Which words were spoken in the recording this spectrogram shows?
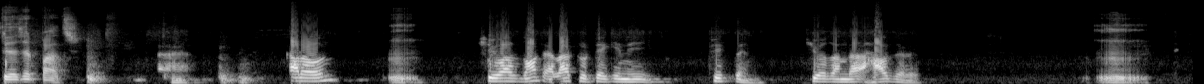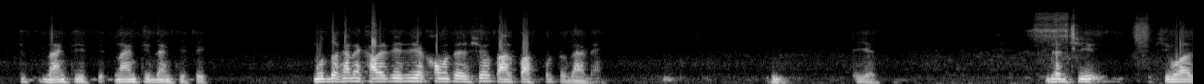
দুই হাজার পাঁচ। হ্যাঁ। কারণ not allowed to take any treatment. She was under house arrest, হুম 1996. মধ্যখানে খালেদা জিয়া ক্ষমতা এসেও তার পাসপোর্টটা দেয় নাই Then she she was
